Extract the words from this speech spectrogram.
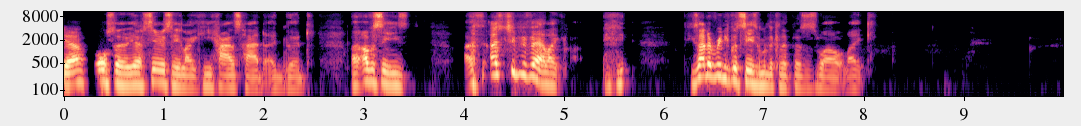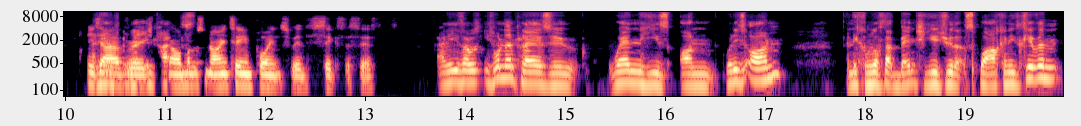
Yeah. Also, yeah, seriously, like he has had a good. Like obviously, he's. I, to be fair, like he, he's had a really good season with the Clippers as well. Like He's And I feel like averaged almost 19 points with six assists. and he's he's one of them players who, when he's on, when he's on, and he comes off that bench, he gives you that spark. And he's given,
